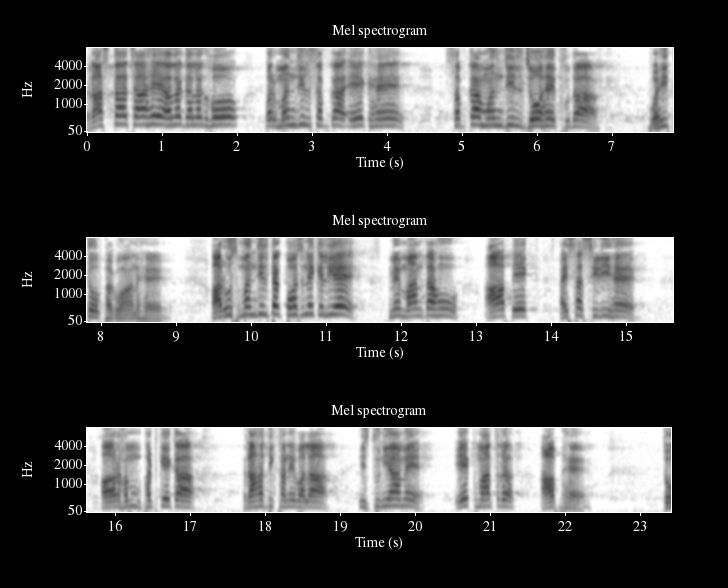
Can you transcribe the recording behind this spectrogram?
रास्ता चाहे अलग अलग हो, पर मंजिल सबका एक है। सबका मंजिल जो है खुदा, वही तो भगवान है। और उस मंजिल तक पहुँचने के लिए मैं मानता हूँ, आप एक ऐसा सीढ़ी है, और हम भटके का राह दिखाने वाला इस दुनिया में एकमात्र आप हैं। तो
